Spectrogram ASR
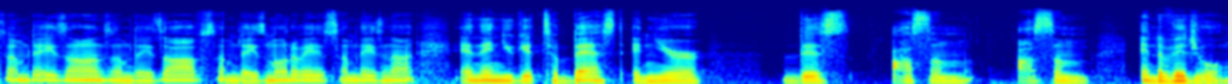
some days on, some days off, some days motivated, some days not. And then you get to best and you're this awesome, awesome individual.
